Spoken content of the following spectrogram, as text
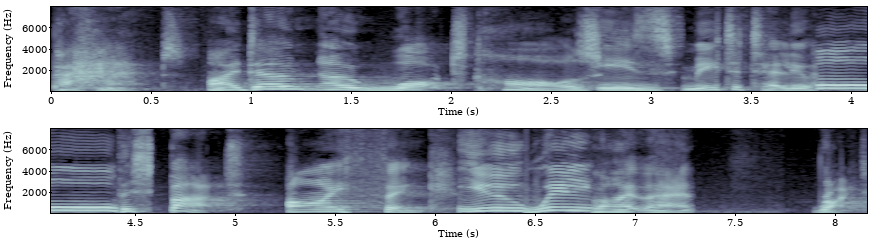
perhaps I don't know what cause is me to tell you all this, but I think you will like that Right,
